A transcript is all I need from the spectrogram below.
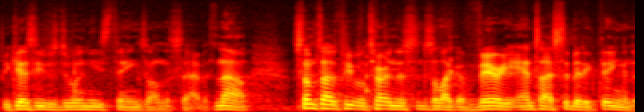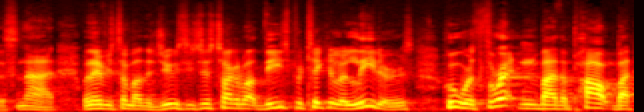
because he was doing these things on the Sabbath. Now, sometimes people turn this into like a very anti Semitic thing, and it's not. Whenever he's talking about the Jews, he's just talking about these particular leaders who were threatened by the power, by,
